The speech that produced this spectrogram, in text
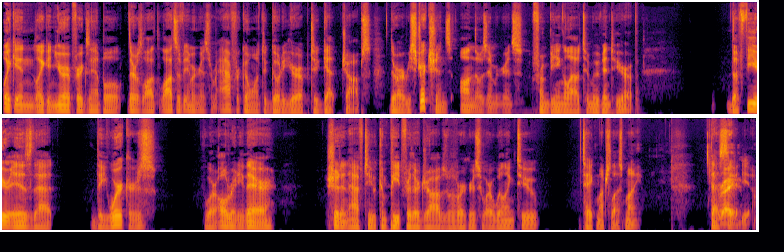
like in like in Europe, for example, there's lots lots of immigrants from Africa want to go to Europe to get jobs. There are restrictions on those immigrants from being allowed to move into Europe. The fear is that the workers who are already there shouldn't have to compete for their jobs with workers who are willing to take much less money. That's Right. the idea.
